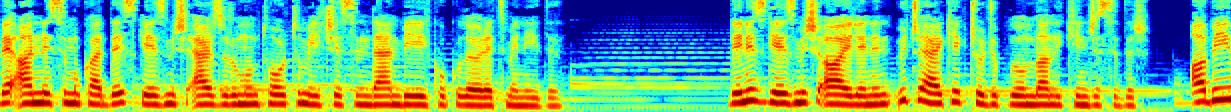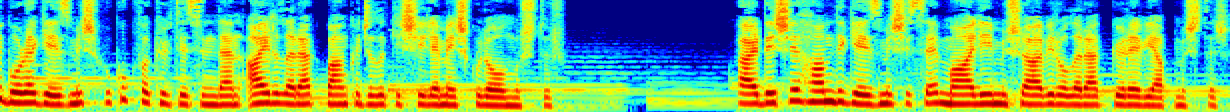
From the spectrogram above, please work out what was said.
ve annesi Mukaddes Gezmiş Erzurum'un Tortum ilçesinden bir ilkokul öğretmeniydi. Deniz Gezmiş ailenin üç erkek çocukluğundan ikincisidir. Ağabeyi Bora Gezmiş hukuk fakültesinden ayrılarak bankacılık işiyle meşgul olmuştur. Kardeşi Hamdi Gezmiş ise mali müşavir olarak görev yapmıştır.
